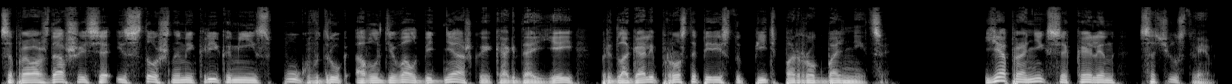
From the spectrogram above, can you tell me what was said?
сопровождавшийся истошными криками испуг вдруг овладевал бедняжкой, когда ей предлагали просто переступить порог больницы. Я проникся к Эллен сочувствием,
